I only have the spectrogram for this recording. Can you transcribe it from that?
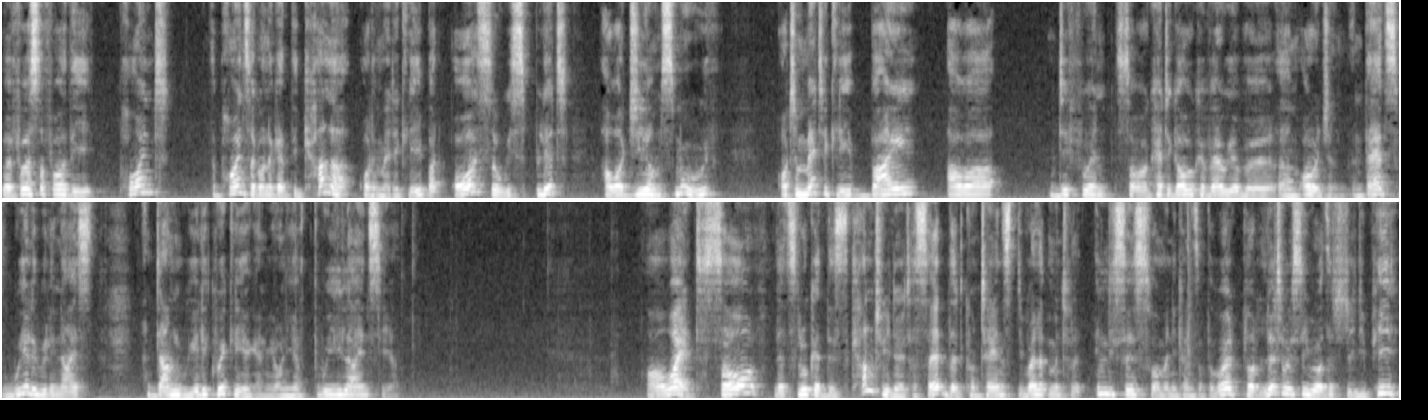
well, first of all, the point, the points are going to get the color automatically, but also we split our geom smooth automatically by our different so our categorical variable um, origin. And that's really, really nice done really quickly again. We only have three lines here. Alright, so let's look at this country data set that contains developmental indices for many kinds of the world, plot literacy versus GDP,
